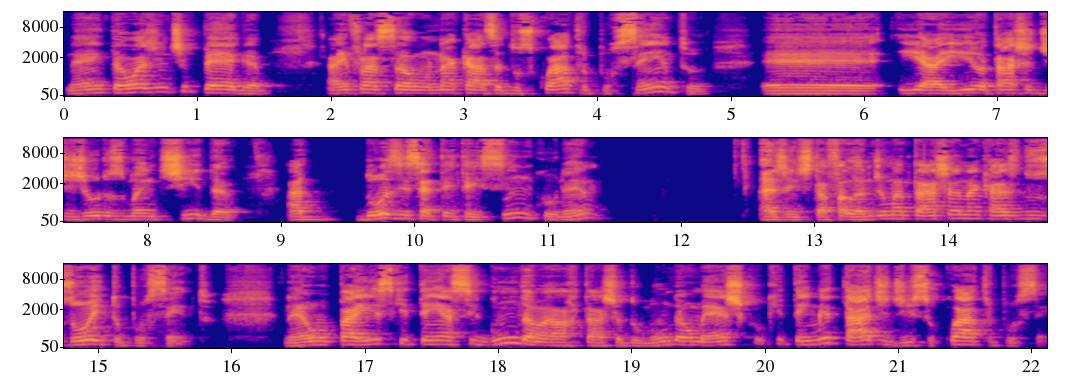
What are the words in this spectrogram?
Né? Então, a gente pega a inflação na casa dos 4%, é, e aí a taxa de juros mantida a 12,75, né? a gente está falando de uma taxa na casa dos 8%. Né? O país que tem a segunda maior taxa do mundo é o México, que tem metade disso, 4%.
